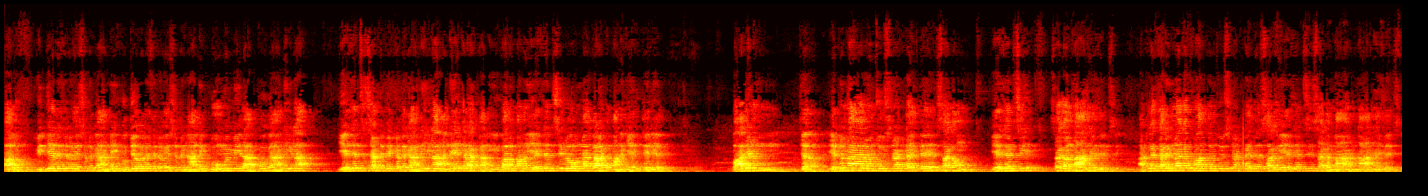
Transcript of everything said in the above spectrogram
వాళ్ళు విద్యా రిజర్వేషన్ కానీ ఉద్యోగ రిజర్వేషన్ కానీ భూమి మీద హక్కు కానీ ఇలా ఏజెన్సీ సర్టిఫికెట్ కానీ ఇలా అనేక రకాలు. ఇవాళ మనం ఏజెన్సీలో ఉన్నాం కాబట్టి మనకేం తెలియదు. వాదడం జనం ఎటు నగరం చూసినట్లయితే సగం ఏజెన్సీ సగం నాన్ ఏజెన్సీ. అట్లా కరీంనగర్ ప్రాంతం చూసినట్లయితే సగం ఏజెన్సీ సగం నాన్ ఏజెన్సీ.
